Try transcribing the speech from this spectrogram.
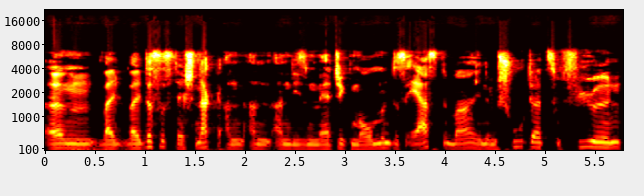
Ähm, weil, weil das ist der Schnack an, an, an diesem Magic Moment, das erste Mal in einem Shooter zu fühlen,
